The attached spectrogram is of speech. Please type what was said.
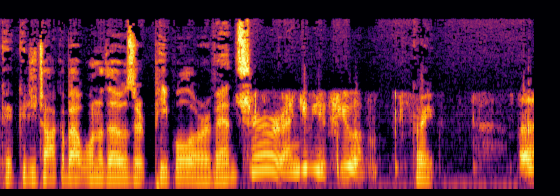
Could, could you talk about one of those or people or events? Sure, I can give you a few of them. Great. Uh,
